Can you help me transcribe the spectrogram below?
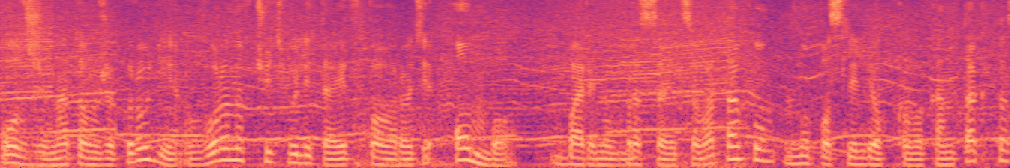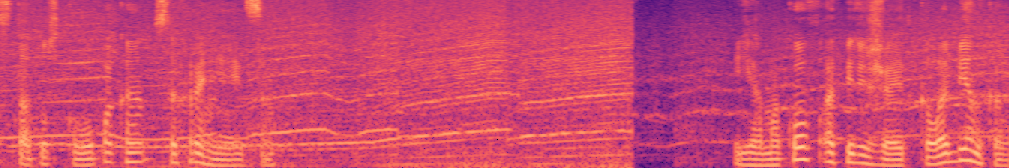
Позже на том же круге Воронов чуть вылетает в повороте Омбо. Баринов бросается в атаку, но после легкого контакта статус-кво пока сохраняется. Ермаков опережает Колобенкова,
